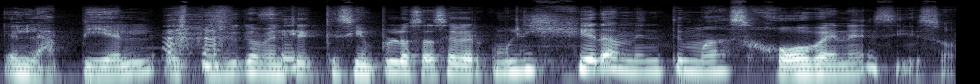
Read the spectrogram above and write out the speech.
en la piel específicamente que siempre los hace ver como ligeramente más jóvenes y eso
